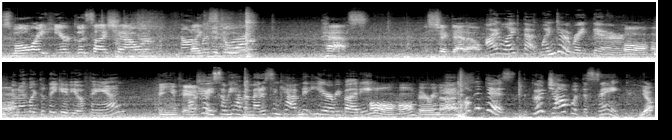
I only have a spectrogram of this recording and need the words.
Small right here, good size shower, like Nautilus the door. door. Pass. Let's check that out. I like that window right there. Uh-huh. And I like that they give you a fan. Fantastic. Okay, so we have a medicine cabinet here, everybody. Uh-huh, very nice. And look at this. Good job with the sink. Yep,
